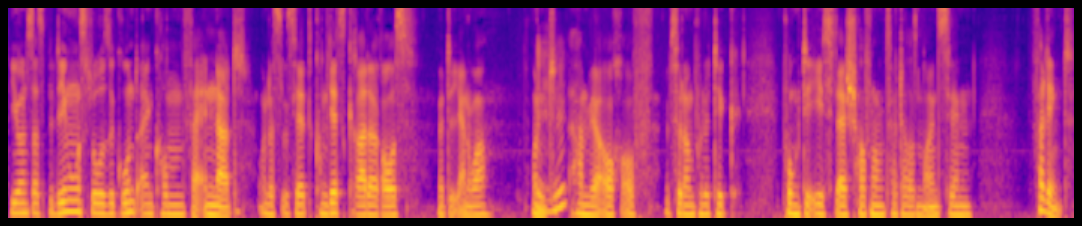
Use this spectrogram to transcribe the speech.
wie uns das bedingungslose Grundeinkommen verändert? Und das ist jetzt, kommt jetzt gerade raus, Mitte Januar. Und mhm. haben wir auch auf ypolitik.de slash Hoffnung 2019 verlinkt.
